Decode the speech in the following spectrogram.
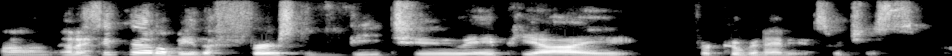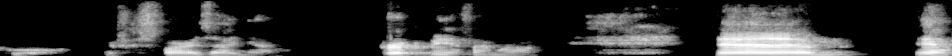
um, and I think that'll be the first V2 API for Kubernetes, which is cool as far as I know. Correct me if I'm wrong. Um, yeah,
